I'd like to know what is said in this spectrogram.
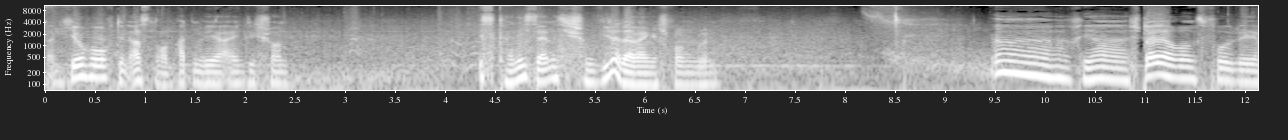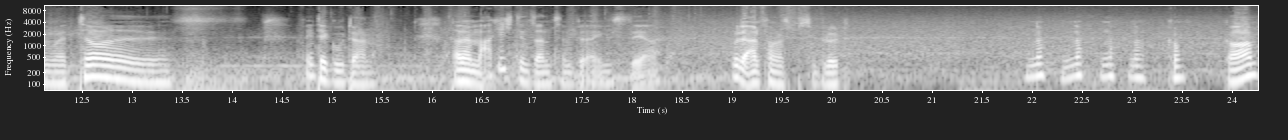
Dann hier hoch. Den ersten Raum hatten wir ja eigentlich schon. Es kann nicht sein, dass ich schon wieder da reingesprungen bin. Ach ja, Steuerungsprobleme, toll. Fängt ja gut an. Dabei mag ich den Sandtempel eigentlich sehr. Nur der Anfang ist ein bisschen blöd. Na, na, na, na, komm, komm.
